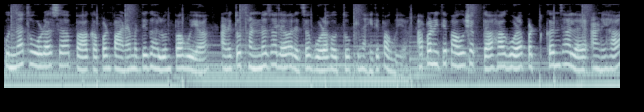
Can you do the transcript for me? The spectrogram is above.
पुन्हा थोडासा पाक आपण पाण्यामध्ये घालून पाहूया आणि तो थंड झाल्यावर याचा गोळा होतो की नाही ते पाहूया. आपण इथे पाहू शकता हा गोळा पटकन झालाय आणि हा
